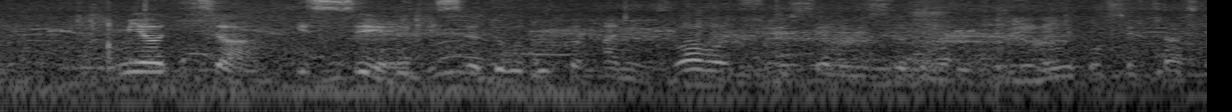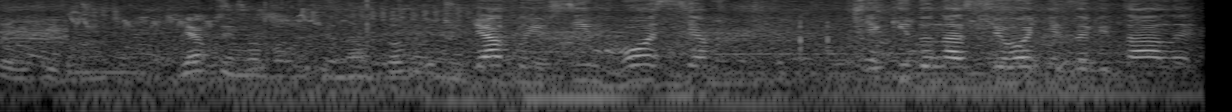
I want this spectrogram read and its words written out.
Ім'я Отця і Сина, і Святого Духа. Амінь. Слава Отцю і Сину, і Святому Духу, і нині повсякчас на віки. Дякуємо, Валентина Антоновичу. Дякую всім гостям, які до нас сьогодні завітали.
